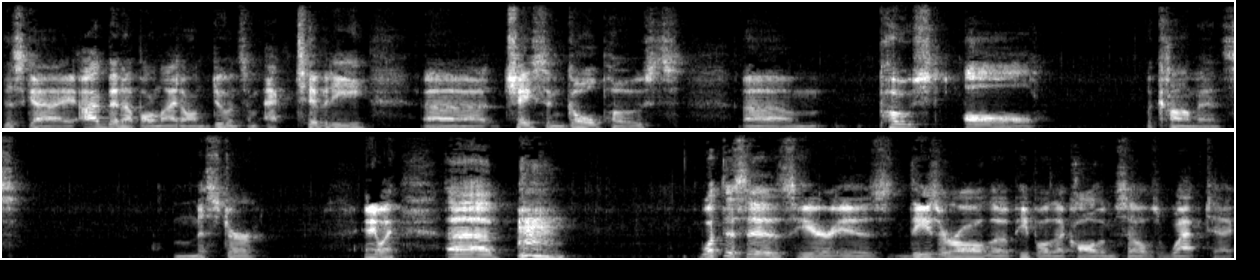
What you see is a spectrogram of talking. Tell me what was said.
this guy. I've been up all night on doing some activity, uh, chasing goalposts. Um, post all the comments, Mister. Anyway, uh, what this is here is these are all the people that call themselves WapTek,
